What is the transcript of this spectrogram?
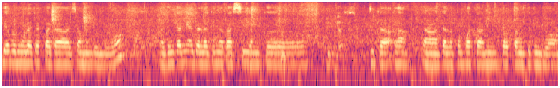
dia bermula daripada zaman dulu uh, dan kami adalah generasi yang ke tiga lah uh, dalam pembuatan kerapitan Tudung Tuang.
